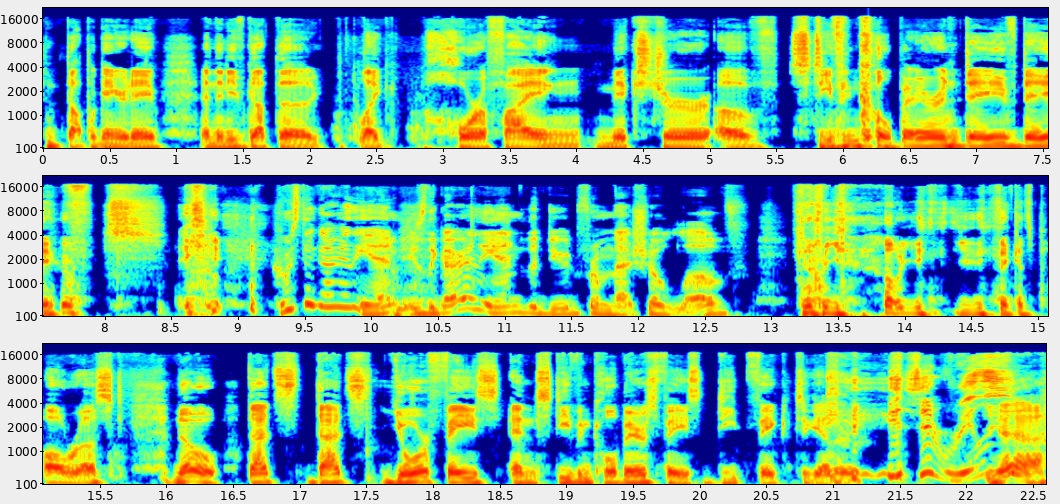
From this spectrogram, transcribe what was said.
doppelganger Dave, and then you've got the like horrifying mixture of Stephen Colbert and Dave Dave. Who's the guy in the end? Is the guy in the end the dude from that show Love? No, you, oh, you you think it's Paul Rust? No, that's that's your face and Stephen Colbert's face deep faked together. is it really? yeah,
